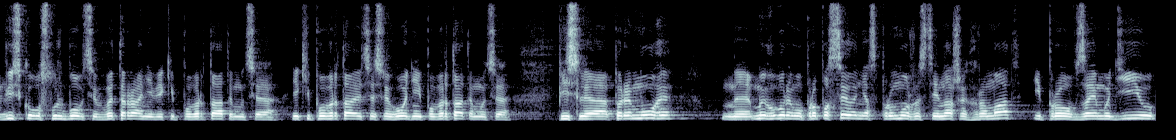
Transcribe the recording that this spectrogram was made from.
військовослужбовців, ветеранів, які повертатимуться, які повертаються сьогодні і повертатимуться після перемоги. Е, Ми говоримо про посилення спроможності наших громад і про взаємодію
